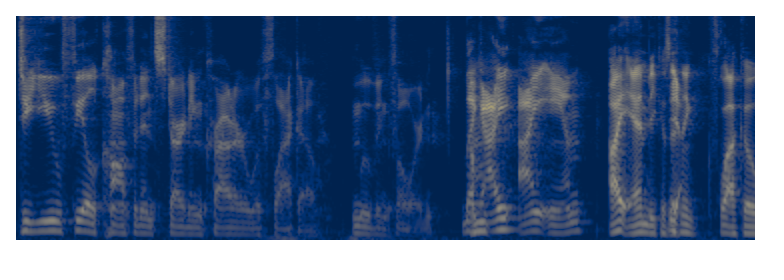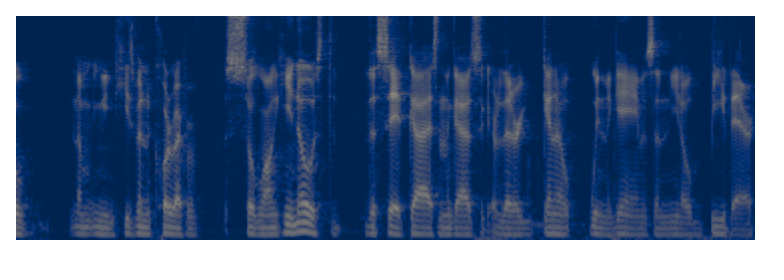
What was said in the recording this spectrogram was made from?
do you feel confident starting Crowder with Flacco moving forward? Like I, I am. I am because I think Flacco. I mean, he's been a quarterback for so long. He knows the, the safe guys and the guys that are, that are gonna win the games and you know be there.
